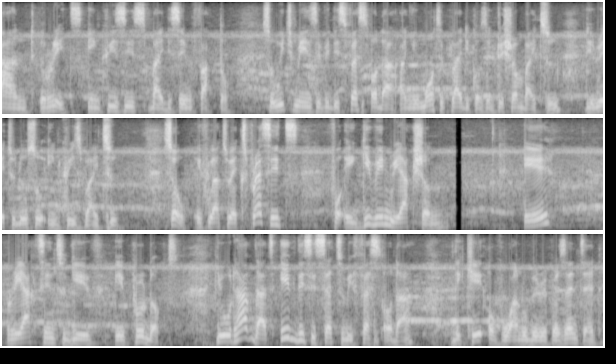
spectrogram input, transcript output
and rate increases by the same factor. So which means if it is first order and you multiply the concentration by 2 the rate would also increase by 2 so if we are to express it for a given reaction a reacting to give a product. You would have that if this is said to be first order the k of 1 will be represented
